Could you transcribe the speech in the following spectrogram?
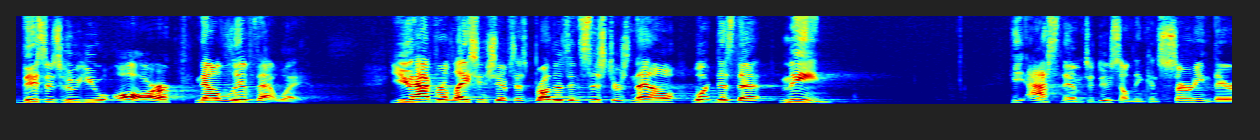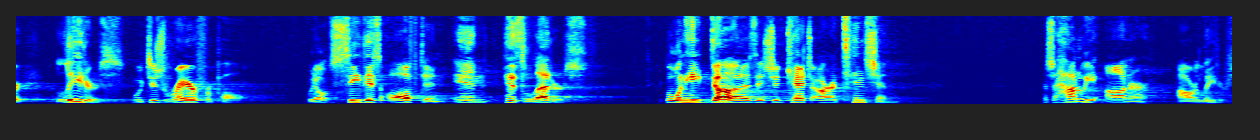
This is who you are, now live that way. You have relationships as brothers and sisters now. What does that mean? He asked them to do something concerning their leaders, which is rare for Paul. We don't see this often in his letters. But when he does, it should catch our attention. So, how do we honor our leaders?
